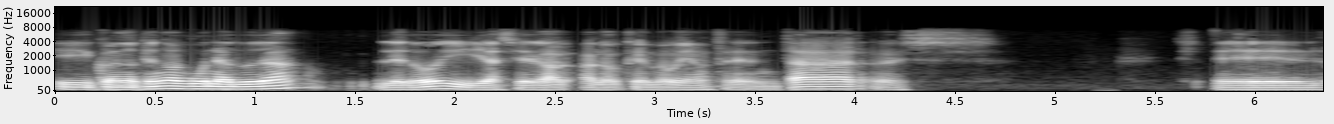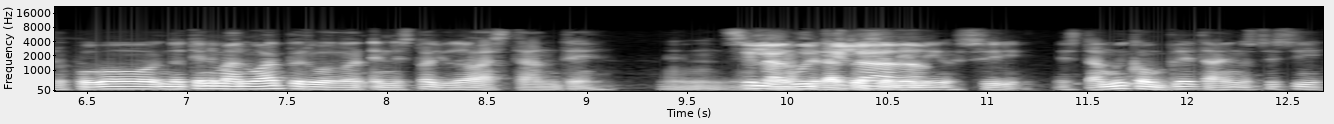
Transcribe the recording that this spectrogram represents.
y cuando tengo alguna duda, le doy y ya sé a, lo que me voy a enfrentar. Es, el juego no tiene manual, pero en esto ayuda bastante. sí, la wiki Sí, está muy completa. ¿eh? No sé si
